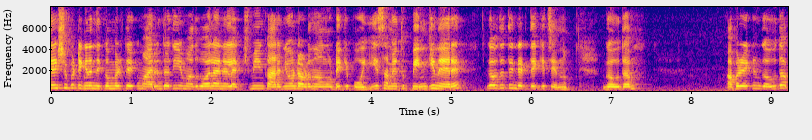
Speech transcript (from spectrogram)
ദേഷ്യപ്പെട്ട് ഇങ്ങനെ നിൽക്കുമ്പോഴത്തേക്കും അരുന്ധതിയും അതുപോലെ തന്നെ ലക്ഷ്മിയും കരഞ്ഞുകൊണ്ട് അവിടെ നിന്ന് അങ്ങോട്ടേക്ക് പോയി. ഈ സമയത്ത് പിങ്കി നേരെ ഗൗതത്തിന്റെ അടുത്തേക്ക് ചെന്നു. ഗൗതം അപ്പോഴേക്കും ഗൗതം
